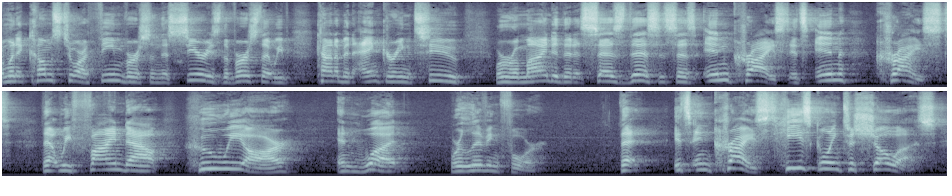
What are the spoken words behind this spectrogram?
And when it comes to our theme verse in this series, the verse that we've kind of been anchoring to, we're reminded that it says this it says, In Christ, it's in Christ that we find out who we are and what we're living for. That it's in Christ. He's going to show us.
